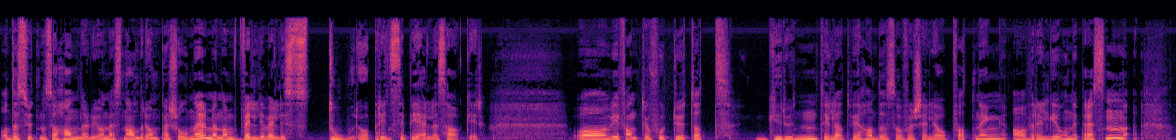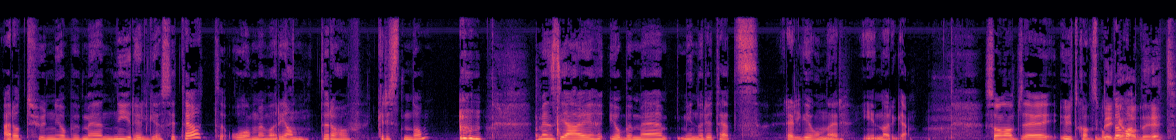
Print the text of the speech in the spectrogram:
Og dessuten så handler det jo nesten aldri om personer, men om veldig, veldig store og prinsipielle saker. Og vi fant jo fort ut at grunnen til at vi hadde så forskjellig oppfatning av religion i pressen, er at hun jobber med nyreligiøsitet og med varianter av kristendom, mens jeg jobber med minoritetsreligioner i Norge. Sånn at eh, utgangspunktet Begge hadde rett?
